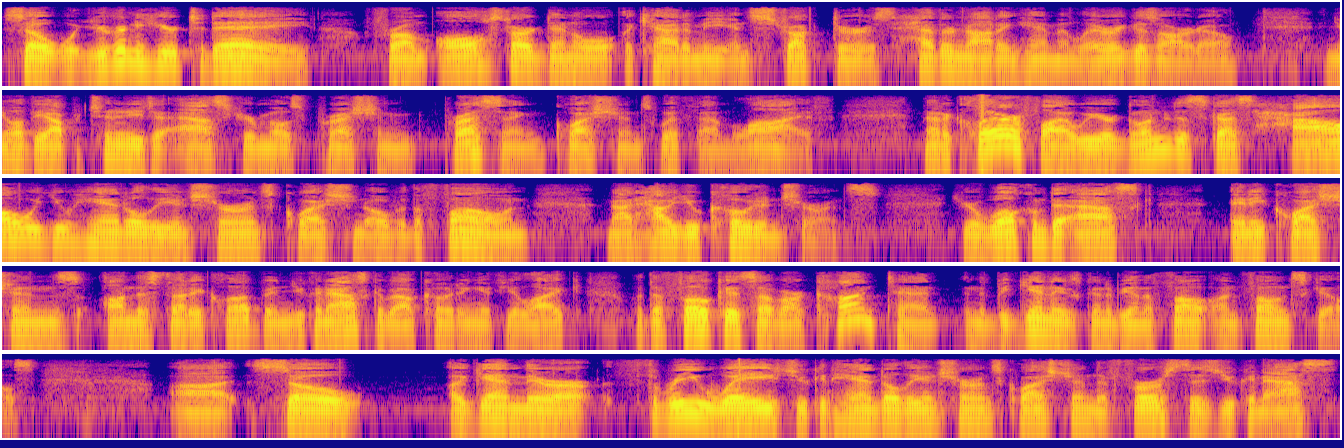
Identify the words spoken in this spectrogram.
So what you're going to hear today from All Star Dental Academy instructors Heather Nottingham and Larry Guzzardo, and you'll have the opportunity to ask your most pressing, pressing questions with them live. Now to clarify, we are going to discuss how you handle the insurance question over the phone, not how you code insurance. You're welcome to ask any questions on the study club, and you can ask about coding if you like. But the focus of our content in the beginning is going to be on the phone on phone skills. Uh, so again, there are three ways you can handle the insurance question. The first is you can ask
